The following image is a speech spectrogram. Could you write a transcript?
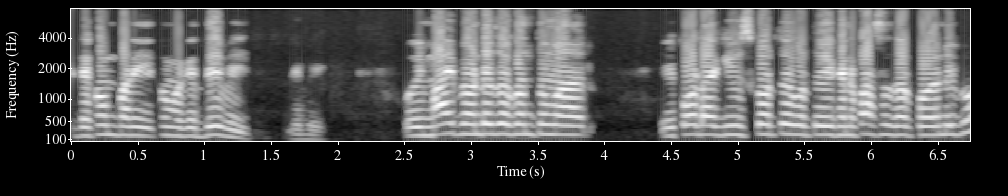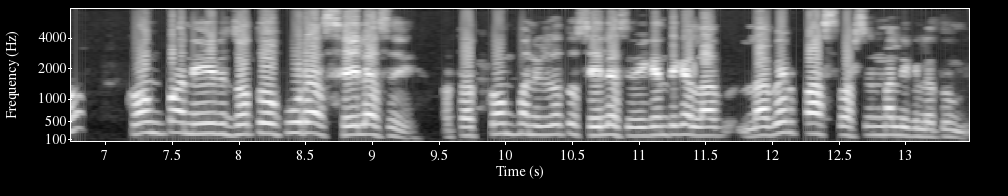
এটা কোম্পানি তোমাকে দেবেই। দেবে ওই মাই পয়েন্টে যখন তোমার এই প্রোডাক্ট ইউজ করতে করতে এখানে পাঁচ হাজার পয়েন্ট নিব কোম্পানির যত পুরা সেল আছে অর্থাৎ কোম্পানির যত সেল আছে ওইখান থেকে লাভ লাভের পাঁচ পার্সেন্ট মালিক হলে তুমি।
